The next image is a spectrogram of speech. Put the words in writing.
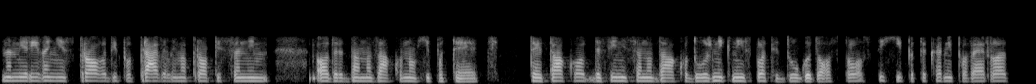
namirivanje sprovodi po pravilima propisanim odredbama zakona o hipoteci te je tako definisano da ako dužnik ne isplati dugo dospelosti, hipotekarni poverilac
